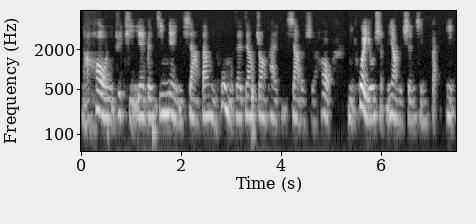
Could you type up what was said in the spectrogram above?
然后你去体验跟经验一下，当你父母在这样状态底下的时候。你会有什么样的身心反应？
